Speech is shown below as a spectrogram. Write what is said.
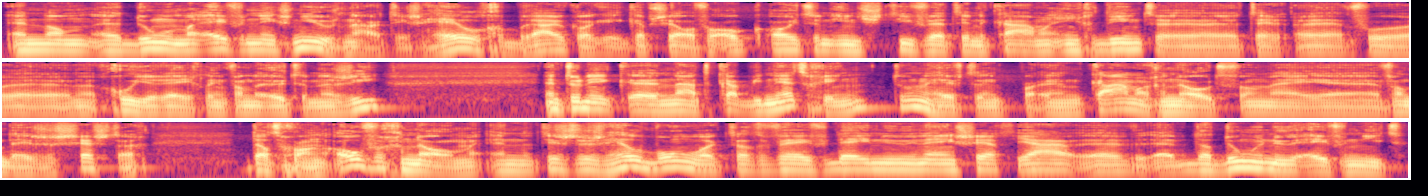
En dan uh, doen we maar even niks nieuws. Nou, het is heel gebruikelijk. Ik heb zelf ook ooit een initiatiefwet in de Kamer ingediend... Ter, uh, voor een goede regeling van de euthanasie. En toen ik naar het kabinet ging... toen heeft een, een Kamergenoot van mij, van D66 dat gewoon overgenomen. En het is dus heel wonderlijk dat de VVD nu ineens zegt... ja, uh, dat doen we nu even niet.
